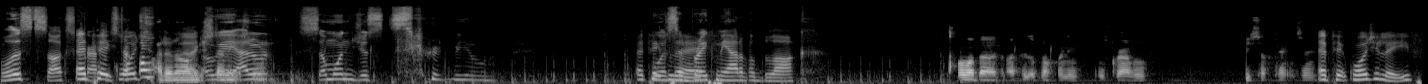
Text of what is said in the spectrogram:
Well, this sucks. Crappy Epic! stuff. Why'd? I don't know, I'm just Okay, I don't. Someone just screwed me over. Who Epic wants to break me out of a block? Oh, my bad, I put the block on you. It was gravel. You suffocating too. Epic! Why'd you leave?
